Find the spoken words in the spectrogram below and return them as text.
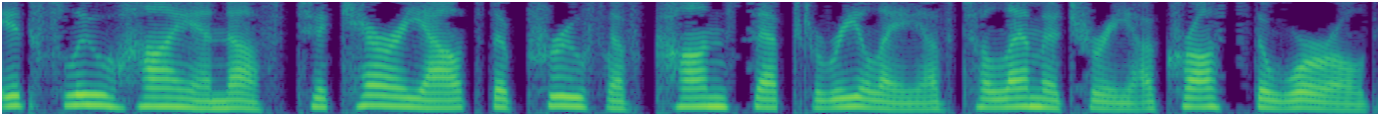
it flew high enough to carry out the proof-of-concept relay of telemetry across the world,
